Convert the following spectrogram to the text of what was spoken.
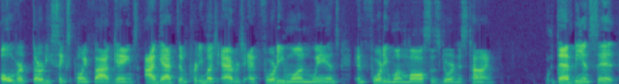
over 36.5 games. I got them pretty much average at 41 wins and 41 losses during this time. With that being said,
